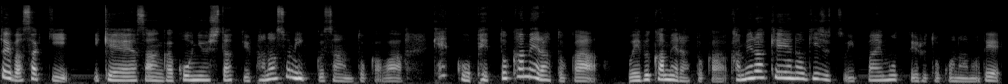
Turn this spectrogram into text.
例えばさっき池谷屋さんが購入したっていうパナソニックさんとかは結構ペットカメラとかウェブカメラとかカメラ系の技術いっぱい持っているとこなので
